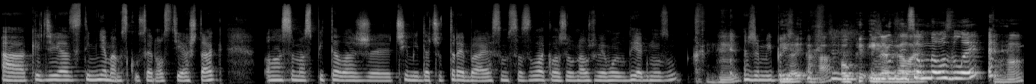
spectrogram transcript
A keďže ja s tým nemám skúsenosti až tak, ona sa ma spýtala, že či mi da čo treba. A ja som sa zlakla, že ona už vie moju diagnozu. Uh-huh. že mi prišla, okay, inak, ale... so mnou zle. Uh-huh.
